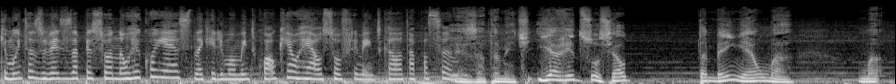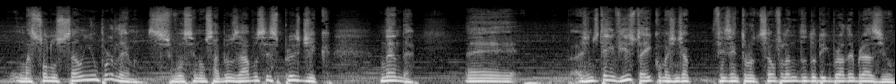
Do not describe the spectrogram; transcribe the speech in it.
que muitas vezes a pessoa não reconhece naquele momento qual que é o real sofrimento que ela está passando. Exatamente. E a rede social também é uma, uma, uma solução e um problema. Se você não sabe usar, você se prejudica. Nanda, é, a gente tem visto aí, como a gente já fez a introdução, falando do, do Big Brother Brasil.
